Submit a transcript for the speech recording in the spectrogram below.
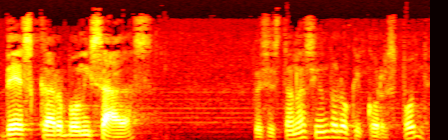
descarbonizadas, pues están haciendo lo que corresponde.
